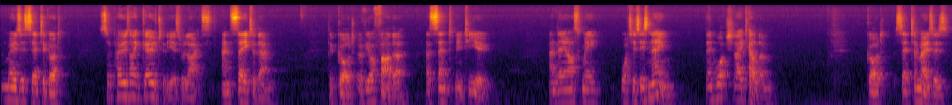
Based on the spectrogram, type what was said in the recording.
And Moses said to God, Suppose I go to the Israelites and say to them, The God of your father has sent me to you. And they ask me, What is his name? Then what shall I tell them? God said to Moses,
